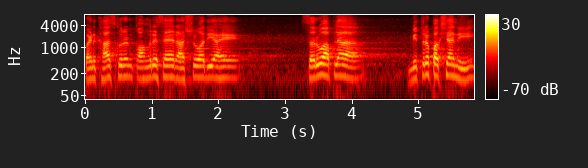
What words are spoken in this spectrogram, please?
पण खास करून काँग्रेस आहे राष्ट्रवादी आहे. सर्व आपल्या मित्रपक्षांनी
